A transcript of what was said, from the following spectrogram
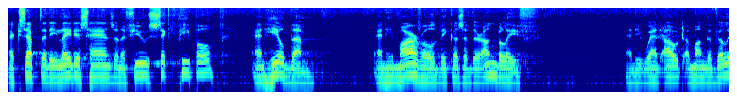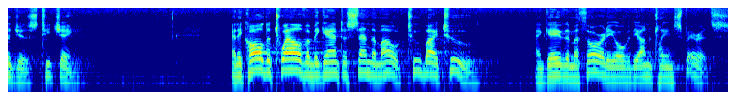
except that he laid his hands on a few sick people and healed them. And he marveled because of their unbelief. And he went out among the villages teaching. And he called the twelve and began to send them out two by two, and gave them authority over the unclean spirits.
